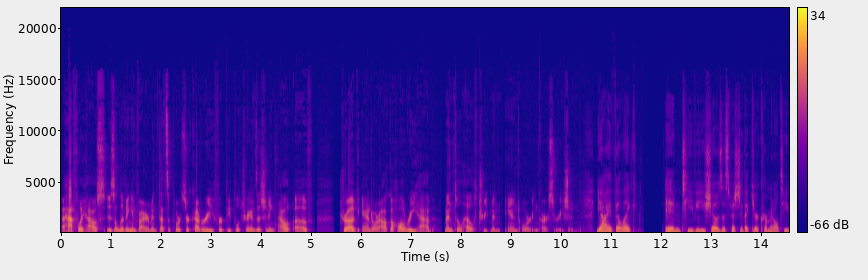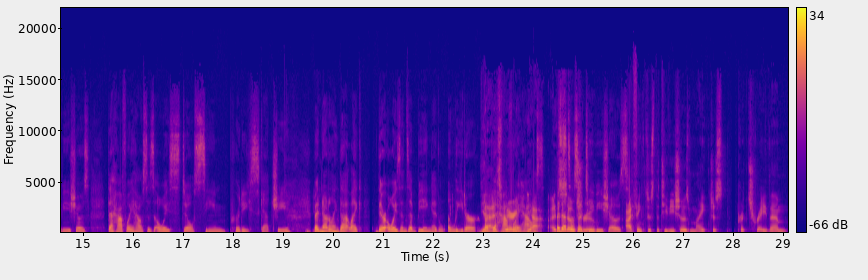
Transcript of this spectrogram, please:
A halfway house is a living environment that supports recovery for people transitioning out of drug and or alcohol rehab, mental health treatment and or incarceration. Yeah, I feel like in TV shows, especially like your criminal TV shows, the halfway houses always still seem pretty sketchy. But not only that, like there always ends up being a, a leader Yeah, of the it's halfway very- house. yeah, but that's so also true. TV shows. I think just the TV shows might just portray them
